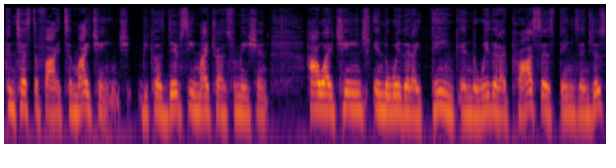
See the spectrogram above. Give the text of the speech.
can testify to my change because they've seen my transformation, how I change in the way that I think and the way that I process things and just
